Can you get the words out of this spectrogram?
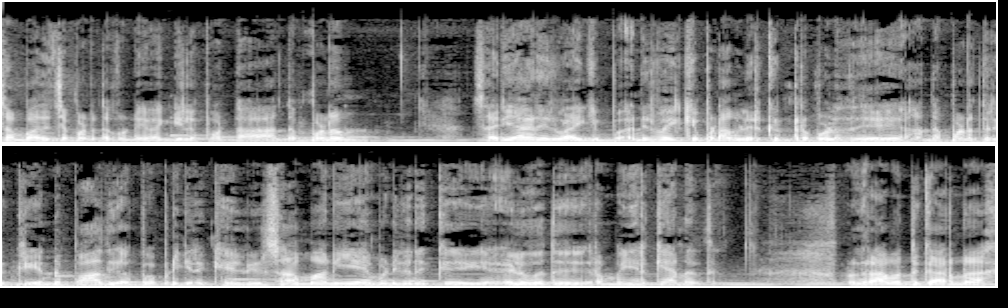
சம்பாதிச்ச பணத்தை கொண்டு போய் வங்கியில் போட்டால் அந்த பணம் சரியாக நிர்வகிக்க நிர்வகிக்கப்படாமல் இருக்கின்ற பொழுது அந்த பணத்திற்கு என்ன பாதுகாப்பு அப்படிங்கிற கேள்வி சாமானிய மனிதனுக்கு எழுவது ரொம்ப இயற்கையானது. ஒரு கிராமத்துக்காரனாக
